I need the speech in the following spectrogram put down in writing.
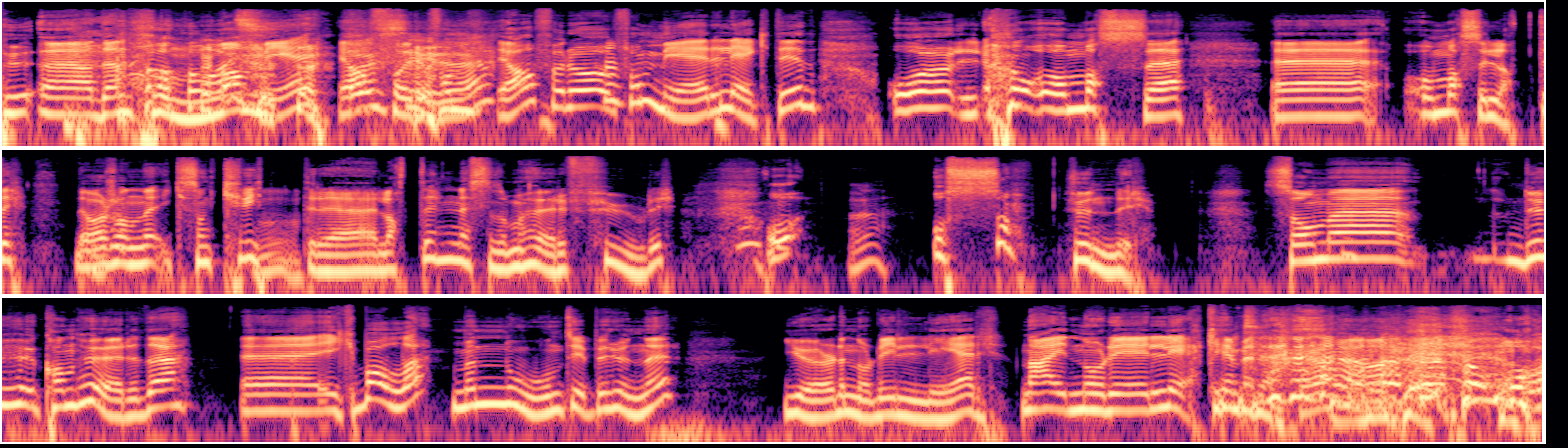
hu, eh, den hånda mer. Ja, for å få, ja, for å få mer leketid og, og, masse, eh, og masse latter. Det var sånn, ikke sånn kvitrelatter, nesten som å høre fugler. Og også hunder, som eh, Du kan høre det, eh, ikke på alle, men noen typer hunder gjør det når de ler. Nei, når de leker, mener jeg. og,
